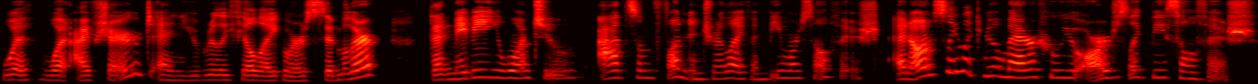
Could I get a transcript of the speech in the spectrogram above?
with what I've shared and you really feel like we're similar, then maybe you want to add some fun into your life and be more selfish. And honestly, like no matter who you are, just like be selfish.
